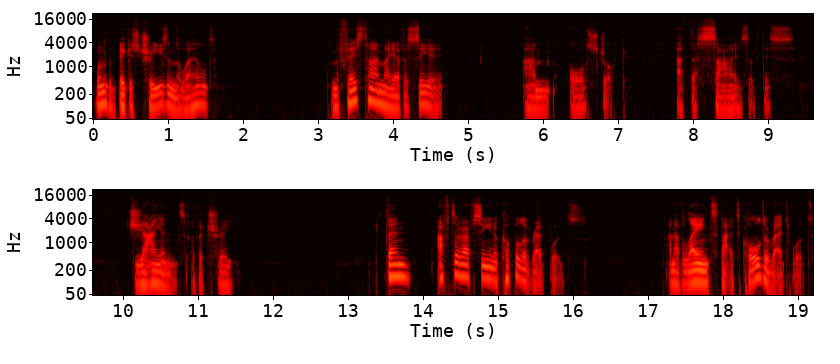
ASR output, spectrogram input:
one of the biggest trees in the world. And the first time I ever see it, I'm awestruck at the size of this giant of a tree. Then, after I've seen a couple of redwoods, and I've learned that it's called a redwood,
